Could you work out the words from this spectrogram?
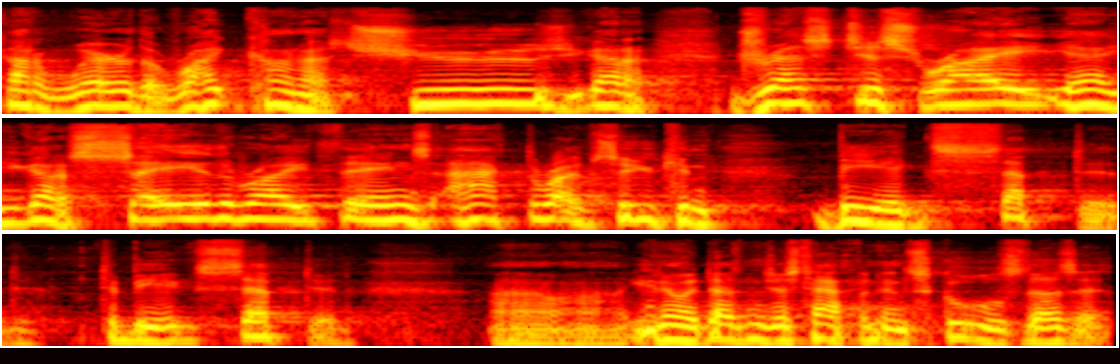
got to wear the right kind of shoes. You got to dress just right. Yeah, you got to say the right things, act the right, so you can be accepted to be accepted. Uh, you know, it doesn't just happen in schools, does it?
